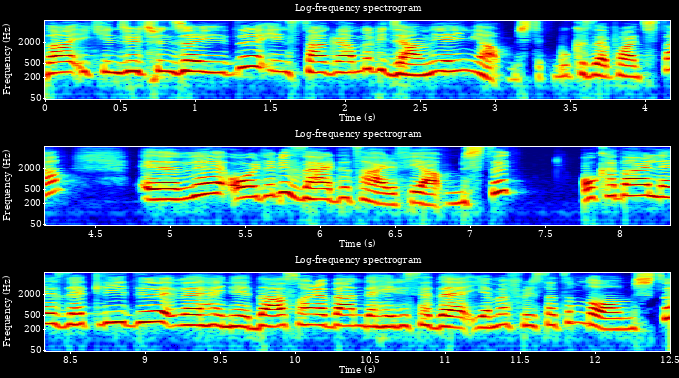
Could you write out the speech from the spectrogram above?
daha ikinci üçüncü ayıydı. Instagram'da bir canlı yayın yapmıştık bu kız açtan E, ve orada bir zerde tarifi yapmıştık. O kadar lezzetliydi ve hani daha sonra ben de Herise'de yeme fırsatım da olmuştu.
